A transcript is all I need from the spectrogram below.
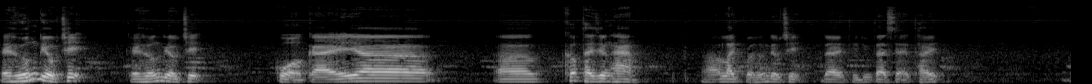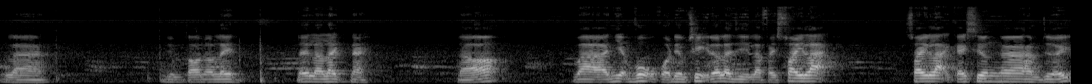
cái hướng điều trị cái hướng điều trị của cái à, à, khớp thái dương hàm. Đó, lệch về hướng điều trị. Đây thì chúng ta sẽ thấy là dùng to nó lên. Đây là lệch này. Đó. Và nhiệm vụ của điều trị đó là gì? Là phải xoay lại xoay lại cái xương à, hàm dưới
